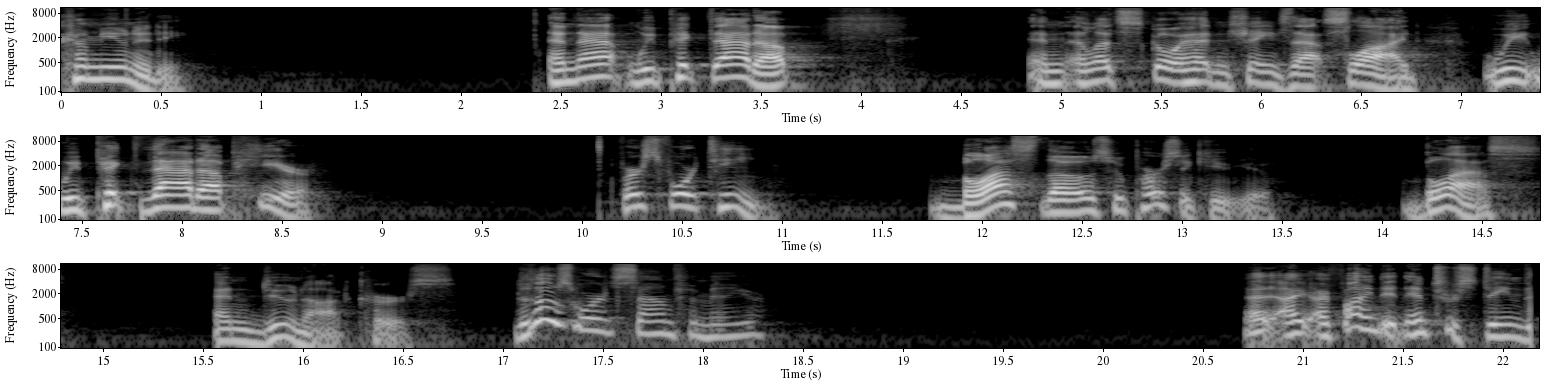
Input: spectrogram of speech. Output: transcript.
community. And that we picked that up, and, and let's go ahead and change that slide. We, we picked that up here. Verse 14 Bless those who persecute you, bless and do not curse. Do those words sound familiar? I, I find it interesting that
